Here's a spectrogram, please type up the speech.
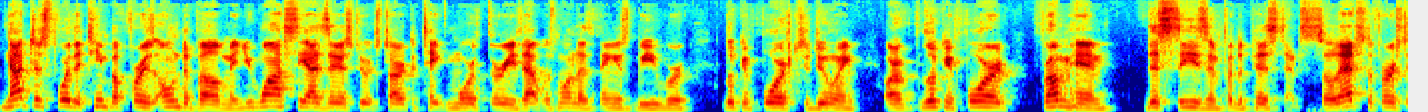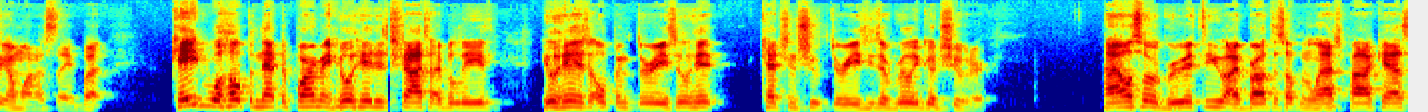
not just for the team, but for his own development. You want to see Isaiah Stewart start to take more threes. That was one of the things we were looking forward to doing or looking forward from him this season for the Pistons. So that's the first thing I want to say. But Cade will help in that department. He'll hit his shots, I believe. He'll hit his open threes. He'll hit catch and shoot threes. He's a really good shooter. I also agree with you. I brought this up in the last podcast.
